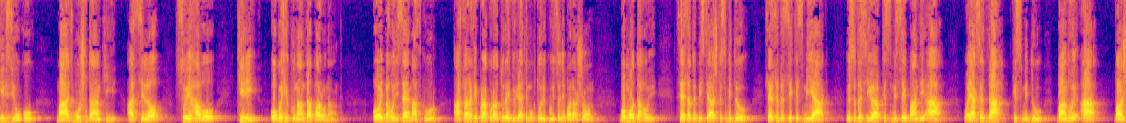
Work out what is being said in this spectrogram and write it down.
ҳифзи ҳуқуқ маҷбур шуданд ки аз силоҳ сӯи ҳаво тири огоҳикунанда паронанд. Оид ба ҳодисаи мазкур аз тарафи прокуратураи вилояти мухтори кӯҳистони бадахшон бо моддаҳои 328 қисми 2 330 қисми 1 237 қисми 3 банди а ва 110 қисми 2 бандҳои а ва ж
